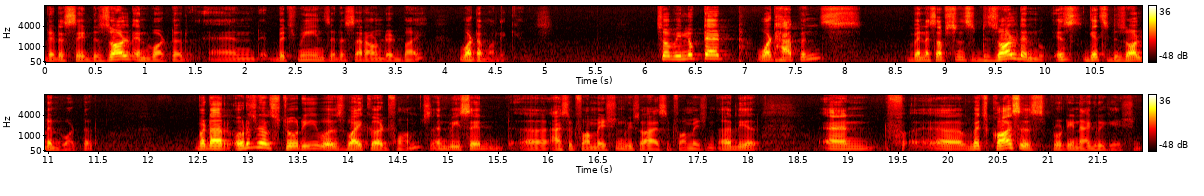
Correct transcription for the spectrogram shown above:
let us say dissolved in water and which means it is surrounded by water molecules. So, we looked at what happens when a substance dissolved in is gets dissolved in water. But our original story was why curd forms and we said uh, acid formation we saw acid formation earlier and uh, which causes protein aggregation.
